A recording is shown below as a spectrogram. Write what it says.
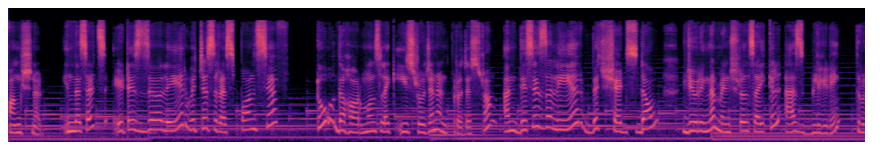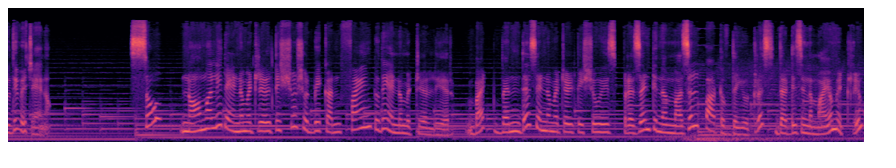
functional. In the sense, it is the layer which is responsive to the hormones like estrogen and progesterone and this is the layer which sheds down during the menstrual cycle as bleeding through the vagina. So normally the endometrial tissue should be confined to the endometrial layer but when this endometrial tissue is present in the muscle part of the uterus that is in the myometrium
